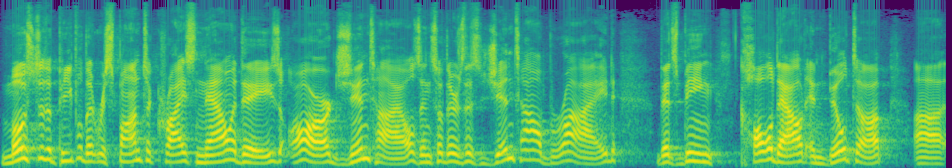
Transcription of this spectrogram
Most of the people that respond to Christ nowadays are Gentiles, and so there's this Gentile bride that's being called out and built up. Uh,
